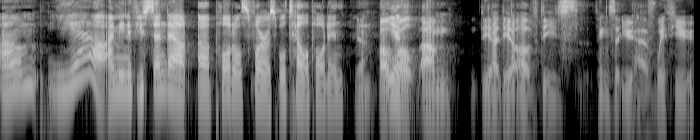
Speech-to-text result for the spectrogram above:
Um, yeah. I mean, if you send out uh, portals for us, we'll teleport in. Yeah. Oh Yeah. well, um, the idea of these things that you have with you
